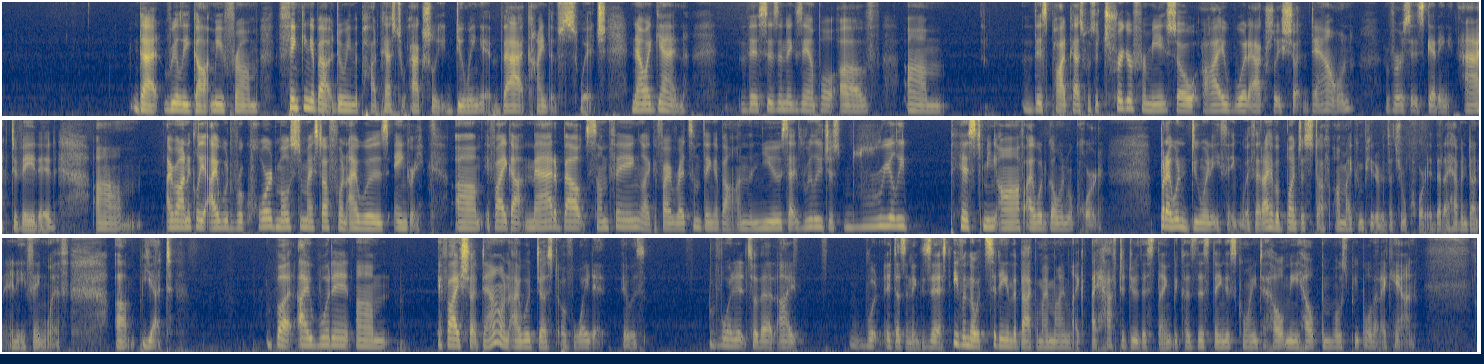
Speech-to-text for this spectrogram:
that really got me from thinking about doing the podcast to actually doing it, that kind of switch. Now, again, this is an example of um, this podcast was a trigger for me, so I would actually shut down versus getting activated. Um, ironically, I would record most of my stuff when I was angry. Um, if I got mad about something, like if I read something about on the news that really just really pissed me off, I would go and record. But I wouldn't do anything with it. I have a bunch of stuff on my computer that's recorded that I haven't done anything with um, yet. But I wouldn't, um, if I shut down, I would just avoid it. It was avoid it so that I it doesn't exist. Even though it's sitting in the back of my mind like i have to do this thing because this thing is going to help me help the most people that i can.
